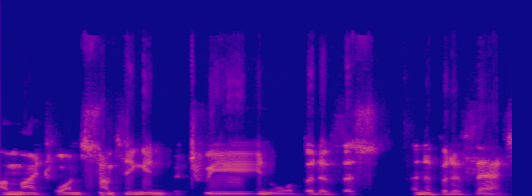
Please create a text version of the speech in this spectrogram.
I might want something in between or a bit of this and a bit of that.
